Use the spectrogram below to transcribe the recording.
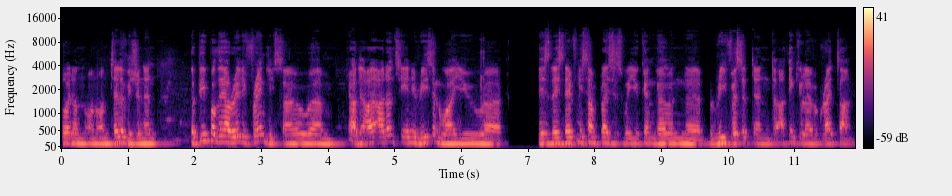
saw it on, on, on television, and the people there are really friendly. So um, yeah, I, I, don't see any reason why you. Uh, there's there's definitely some places where you can go and uh, revisit, and I think you'll have a great time.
